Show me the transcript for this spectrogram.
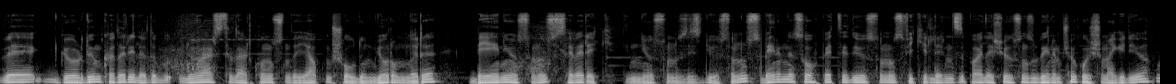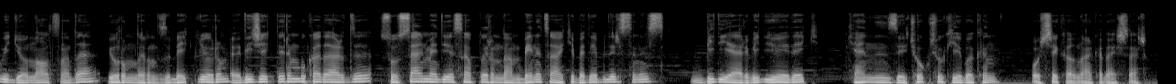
Ve gördüğüm kadarıyla da bu üniversiteler konusunda yapmış olduğum yorumları beğeniyorsunuz, severek dinliyorsunuz, izliyorsunuz. Benimle sohbet ediyorsunuz, fikirlerinizi paylaşıyorsunuz. Benim çok hoşuma gidiyor. Bu videonun altına da yorumlarınızı bekliyorum. Ee, diyeceklerim bu kadardı. Sosyal medya hesaplarımdan beni takip edebilirsiniz. Bir diğer videoya dek kendinize çok çok iyi bakın. Hoşçakalın arkadaşlar.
